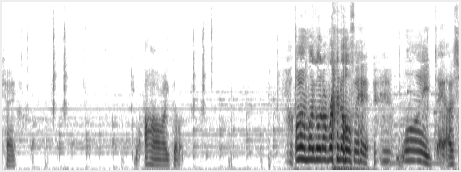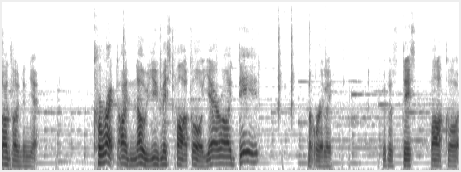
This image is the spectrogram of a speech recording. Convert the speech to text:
Okay. Oh my god. Oh my god, I ran over it! Why? I signed in yet. Correct, I know you missed parkour. Yeah, I did. Not really. Because this parkour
